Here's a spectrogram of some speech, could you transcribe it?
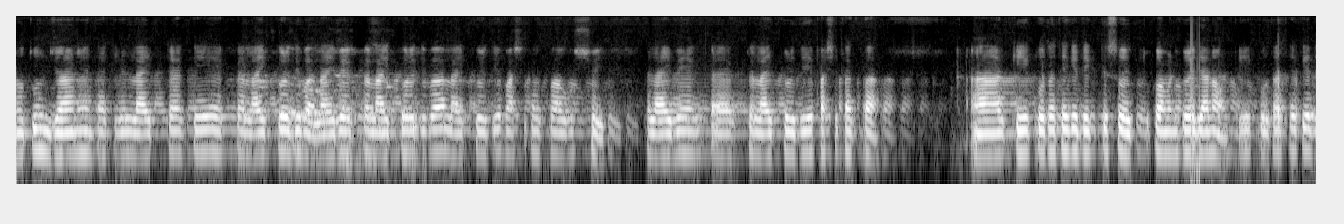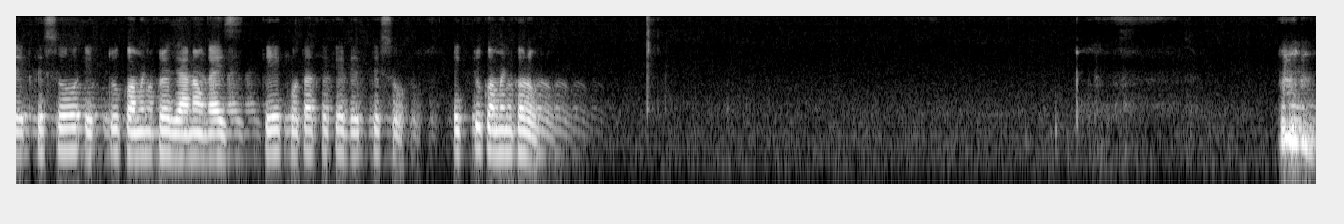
নতুন জয়েন হয়ে থাকলে লাইভটাকে একটা লাইক করে দিবা। লাইভে একটা লাইক করে দিবা। লাইক করে দিয়ে পাশে থাকবা অবশ্যই। লাইভে একটা লাইক করে দিয়ে পাশে থাকবা। আর কে কোথা থেকে দেখতেছো একটু কমেন্ট করে জানাও। কে কোথা থেকে দেখতেছো একটু কমেন্ট করে জানাও গাইস কে কোথা থেকে দেখতেছো একটু কমেন্ট করো।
